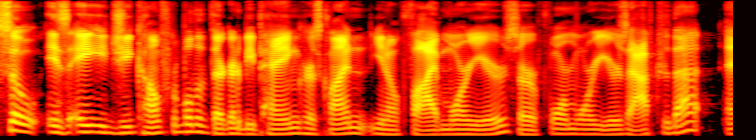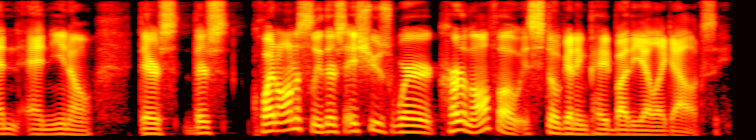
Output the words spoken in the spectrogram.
So is AEG comfortable that they're going to be paying Chris Klein, you know, five more years or four more years after that? And and you know, there's there's quite honestly, there's issues where Curt Onalfo is still getting paid by the LA Galaxy.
